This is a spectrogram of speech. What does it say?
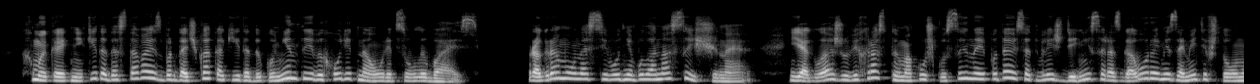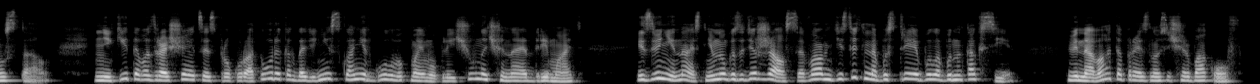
– хмыкает Никита, доставая из бардачка какие-то документы и выходит на улицу, улыбаясь. Программа у нас сегодня была насыщенная. Я глажу вихрастую макушку сына и пытаюсь отвлечь Дениса разговорами, заметив, что он устал. Никита возвращается из прокуратуры, когда Денис, склонив голову к моему плечу, начинает дремать. «Извини, Настя, немного задержался. Вам действительно быстрее было бы на такси». Виновато произносит Щербаков.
